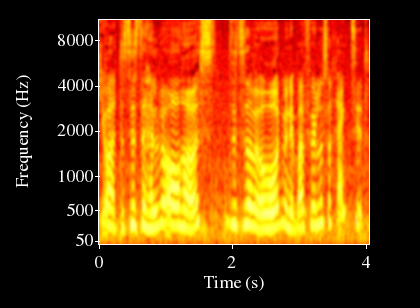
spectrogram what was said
gjort det sidste halve år, har også til tider været hårdt, men det har bare føles så rigtigt.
